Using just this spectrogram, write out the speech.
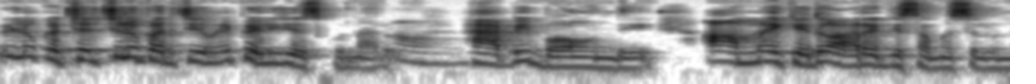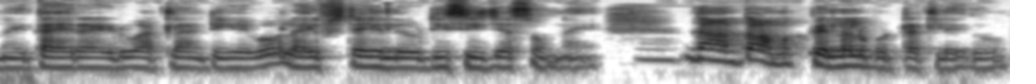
వీళ్ళు ఒక చర్చిలో పరిచయం అయి పెళ్ళి చేసుకున్నారు. హ్యాపీ బాగుంది. ఆ అమ్మాయికి ఏదో ఆరోగ్య సమస్యలు ఉన్నాయి. థైరాయిడ్ అట్లాంటివి ఏవో లైఫ్ స్టైల్ డిసీజెస్ ఉన్నాయి. దాంతో ఆమెకు పిల్లలు పుట్టట్లేదు.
